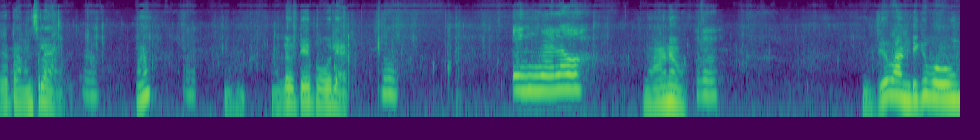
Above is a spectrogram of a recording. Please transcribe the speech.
കേട്ടാ? മനസ്സിലായോ. നല്ല കുട്ടിയായി പോവില്ലേ ഞാനോ? ഇജ് വണ്ടിക്ക് പോവും.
